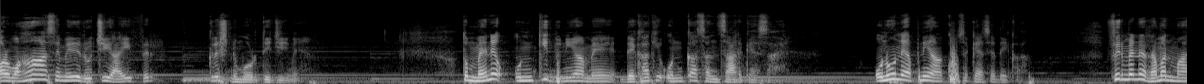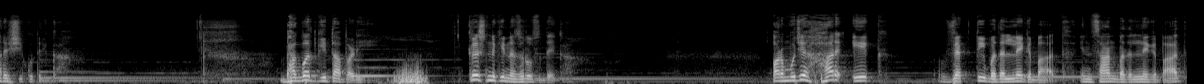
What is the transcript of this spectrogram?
और वहाँ से मेरी रुचि आई फिर कृष्ण मूर्ति जी में। तो मैंने उनकी दुनिया में देखा कि उनका संसार कैसा है। उन्होंने अपनी आँखों से कैसे देखा। फिर मैंने रमन महर्षि को देखा। भगवत गीता पढ़ी। कृष्ण की नज़रों से देखा। और मुझे हर एक व्यक्ति बदलने के बाद, इंसान बदलने के बाद,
